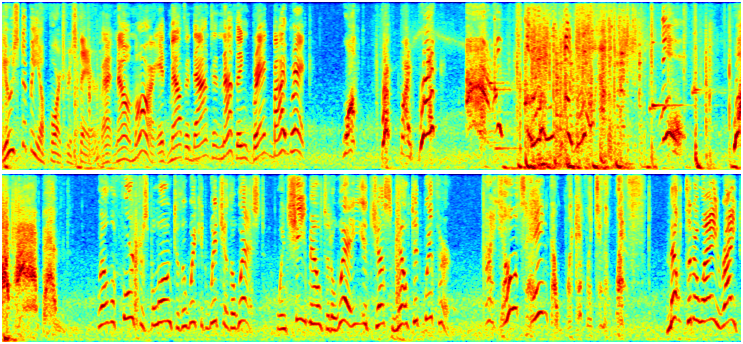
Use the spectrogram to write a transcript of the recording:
used to be a fortress there. But no more. It melted down to nothing brick by brick. What? Brick by brick? Ow! Well, the fortress belonged to the Wicked Witch of the West. When she melted away, it just melted with her. Are you saying the Wicked Witch of the West? Melted away, right?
